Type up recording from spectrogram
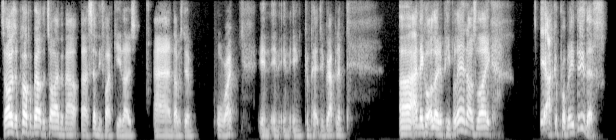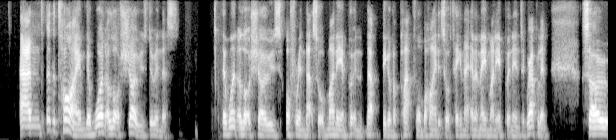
So I was a purple belt at the time, about uh, seventy five kilos, and I was doing all right in in in, in competitive grappling. Uh, and they got a load of people in. I was like, yeah, I could probably do this. And at the time, there weren't a lot of shows doing this. There weren't a lot of shows offering that sort of money and putting that big of a platform behind it, sort of taking that MMA money and putting it into grappling. So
